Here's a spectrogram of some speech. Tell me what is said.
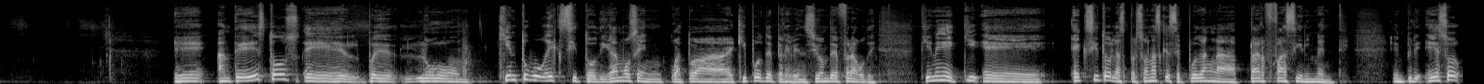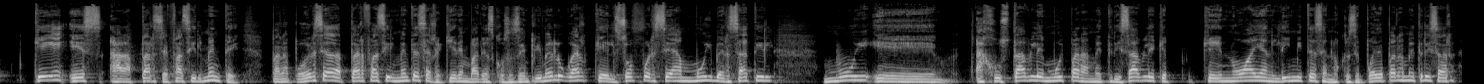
Eh, ante estos, pues ¿quién tuvo éxito, digamos, en cuanto a equipos de prevención de fraude? Tienen éxito las personas que se puedan adaptar fácilmente. Eso ¿Qué es adaptarse fácilmente? Para poderse adaptar fácilmente se requieren varias cosas. En primer lugar, que el software sea muy versátil, muy eh, ajustable, muy parametrizable, que, que no hayan límites en lo que se puede parametrizar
